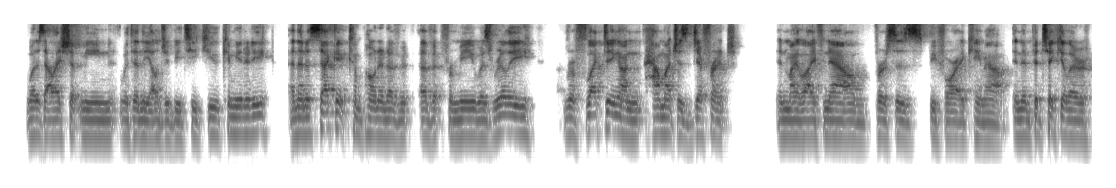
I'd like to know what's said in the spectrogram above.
What does allyship mean within the LGBTQ community? And then a second component of it, of it for me was really reflecting on how much is different in my life now versus before I came out. And in particular,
